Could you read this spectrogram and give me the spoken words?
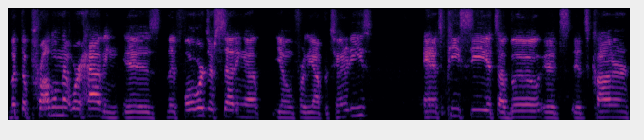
But the problem that we're having is the forwards are setting up, you know, for the opportunities, and it's PC, it's Abu, it's it's Connor,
